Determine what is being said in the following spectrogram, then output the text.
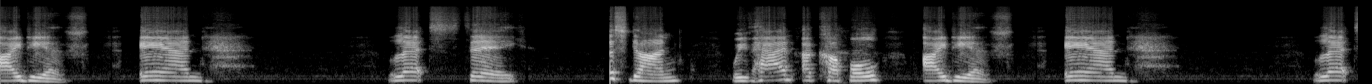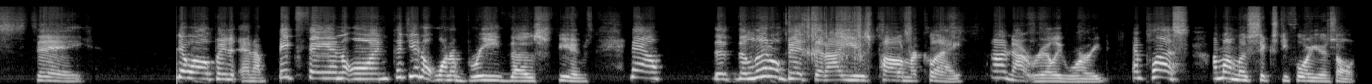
ideas. And let's see. This done, we've had a couple ideas. And let's see window open and a big fan on because you don't want to breathe those fumes. Now, the, the little bit that I use polymer clay, I'm not really worried. And plus, I'm almost 64 years old.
